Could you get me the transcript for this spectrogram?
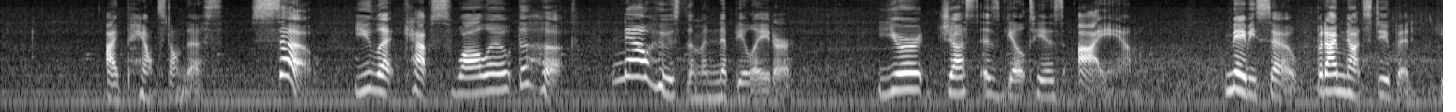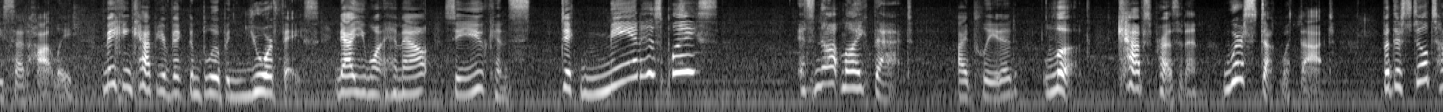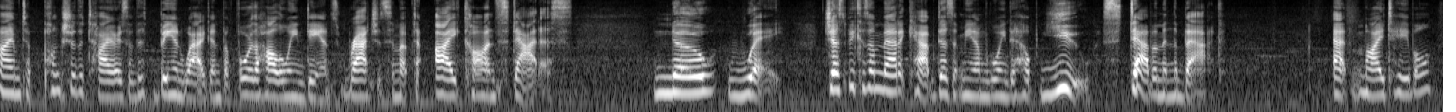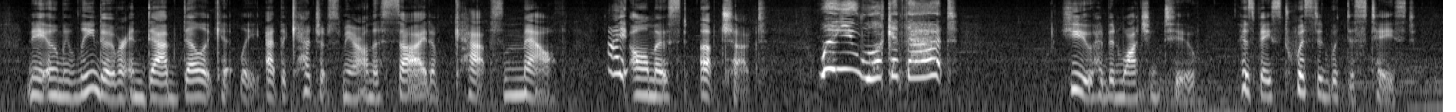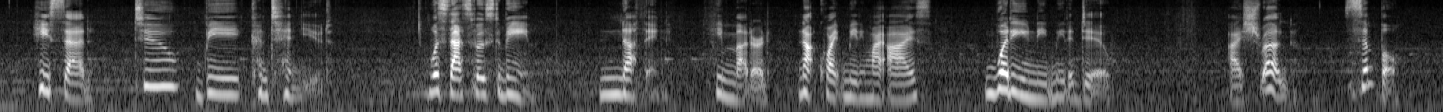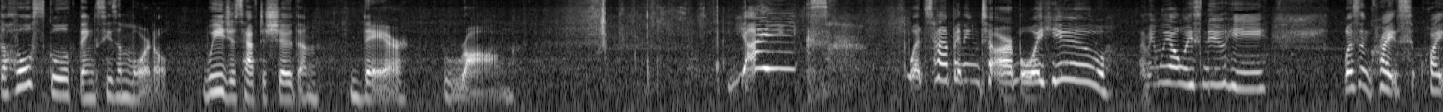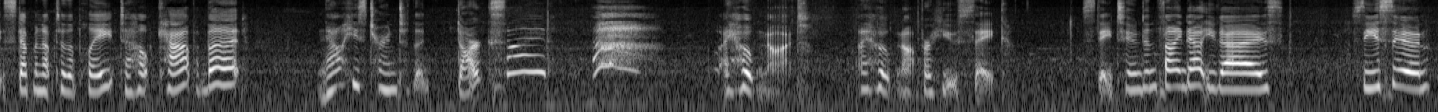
I pounced on this. So, you let Cap swallow the hook. Now who's the manipulator? You're just as guilty as I am. Maybe so, but I'm not stupid, he said hotly. Making Cap your victim blew up in your face. Now you want him out so you can stick me in his place? It's not like that, I pleaded. Look, Cap's president. We're stuck with that. But there's still time to puncture the tires of this bandwagon before the Halloween dance ratchets him up to icon status. No way. Just because I'm mad at Cap doesn't mean I'm going to help you stab him in the back. At my table, Naomi leaned over and dabbed delicately at the ketchup smear on the side of Cap's mouth. I almost upchucked. Will you look at that? Hugh had been watching too, his face twisted with distaste. He said, to be continued. What's that supposed to mean? Nothing, he muttered, not quite meeting my eyes. What do you need me to do? I shrugged. Simple. The whole school thinks he's immortal. We just have to show them they're wrong. Yikes! What's happening to our boy Hugh? I mean, we always knew he wasn't quite quite stepping up to the plate to help Cap, but now he's turned to the dark side? I hope not. I hope not for Hugh's sake. Stay tuned and find out, you guys. See you soon.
